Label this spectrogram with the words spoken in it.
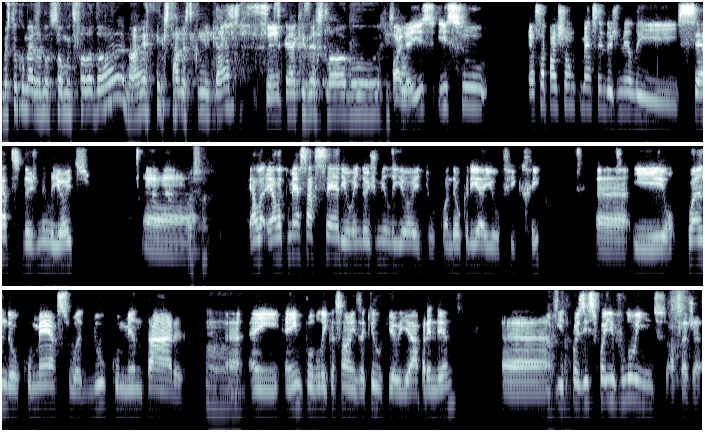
mas tu, como eras uma pessoa muito faladora, não é? Gostavas de comunicar, Sim. se calhar quiseste logo arriscar. Olha, isso, isso, essa paixão começa em 2007, 2008. Uh, ela, ela começa a sério em 2008, quando eu criei o Fique Rico. Uh, e quando eu começo a documentar uhum. uh, em, em, publicações aquilo que eu ia aprendendo, uh, e depois isso foi evoluindo. Ou seja,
